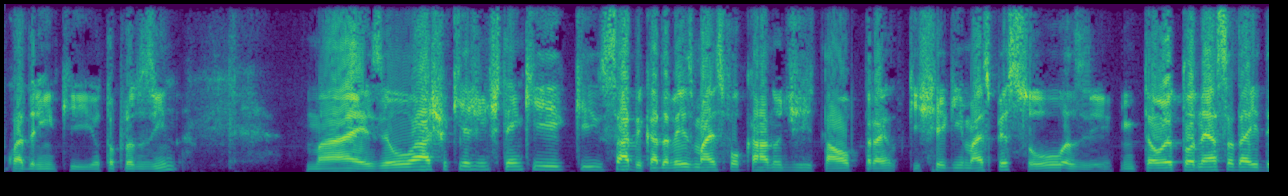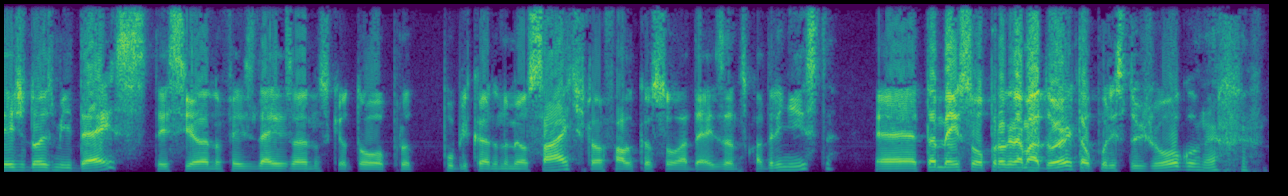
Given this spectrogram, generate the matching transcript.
quadrinho que eu estou produzindo. Mas eu acho que a gente tem que, que sabe, cada vez mais focar no digital para que cheguem mais pessoas. E... Então eu tô nessa daí desde 2010. Desse ano fez 10 anos que eu tô publicando no meu site, então eu falo que eu sou há 10 anos quadrinista. É, também sou programador, então por isso do jogo, né?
